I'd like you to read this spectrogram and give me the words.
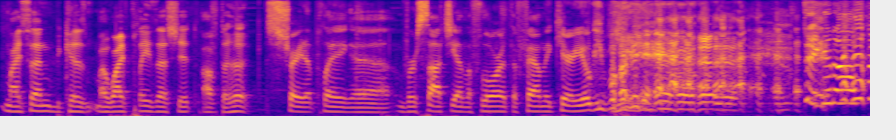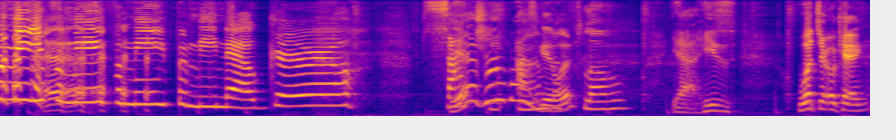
my son because my wife plays that shit off the hook. Straight up playing uh, Versace on the floor at the family karaoke party. Take it off for me, for me, for me, for me now, girl. Yeah, Bruno Mars is on good the one. Flow. Yeah, he's. What's your okay?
